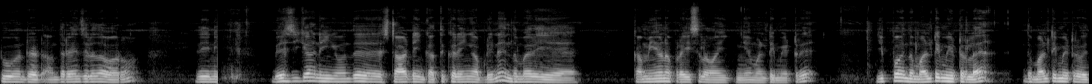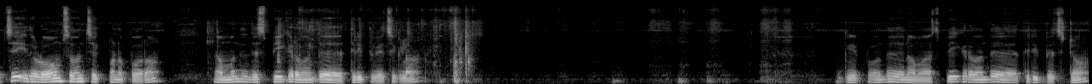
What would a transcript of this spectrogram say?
டூ ஹண்ட்ரட் அந்த ரேஞ்சில் தான் வரும். இது நீ பேசிக்காக நீங்கள் வந்து ஸ்டார்டிங் கற்றுக்குறீங்க அப்படின்னா இந்த மாதிரி கம்மியான ப்ரைஸில் வாங்கிக்கிங்க மல்டிமீட்ரு இப்போ இந்த மல்டிமீட்டரில் இந்த மல்டிமீட்டர் வச்சு இதோட ஓம்ஸை வந்து செக் பண்ண போகிறோம் நம்ம வந்து இந்த ஸ்பீக்கரை வந்து திருப்பி வச்சுக்கலாம். ஓகே இப்போ வந்து நம்ம ஸ்பீக்கரை வந்து திருப்பி வச்சிட்டோம்.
